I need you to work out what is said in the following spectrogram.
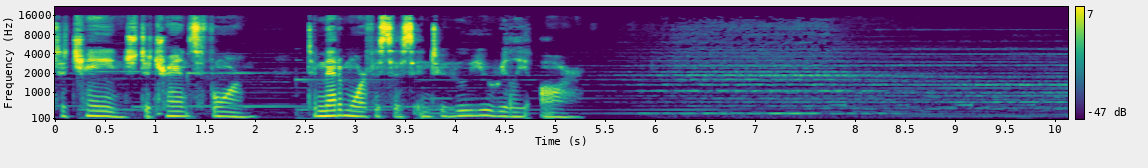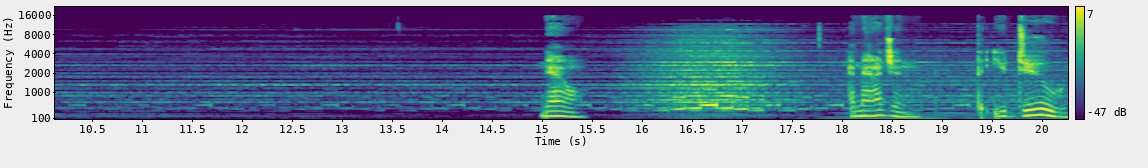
to change, to transform, to metamorphosis into who you really are. Now, imagine that you do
